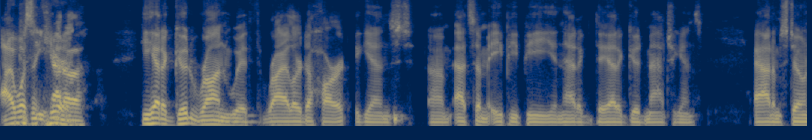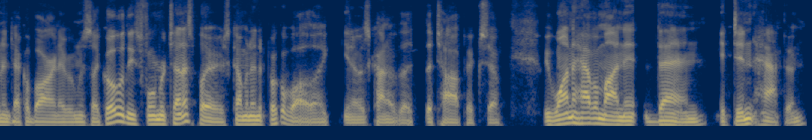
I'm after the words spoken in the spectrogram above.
I wasn't he here. Had a, he had a good run with Ryler DeHart against um, at some APP and had a they had a good match against Adam Stone and Dekel Bar, and everyone was like, "Oh, these former tennis players coming into pickleball." Like you know, it's kind of the the topic. So we wanted to have him on it. Then it didn't happen,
